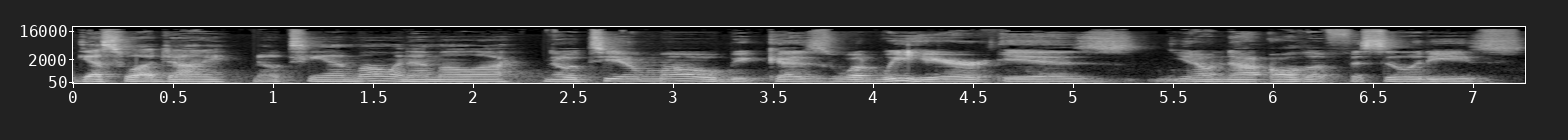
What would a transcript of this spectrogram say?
Guess what, Johnny? No TMO in MLR. No TMO because what we hear is, you know, not all the facilities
